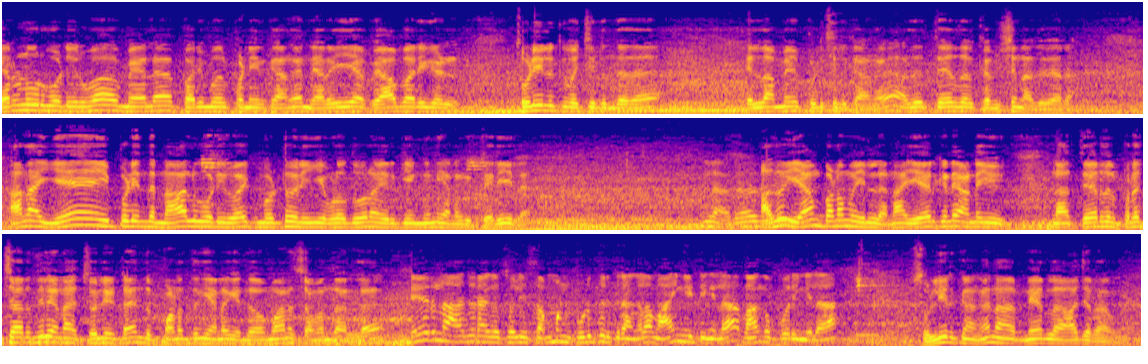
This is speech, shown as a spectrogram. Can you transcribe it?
இரநூறு கோடி ரூபாய் மேலே பறிமுதல் பண்ணியிருக்காங்க. நிறைய வியாபாரிகள் தொழிலுக்கு வச்சிருந்ததை எல்லாமே பிடிச்சிருக்காங்க. அது தேர்தல் கமிஷன் அது வேற. ஆனால் ஏன் இப்படி இந்த நாலு கோடி ரூபாய்க்கு மட்டும் நீங்கள் இவ்வளோ தூரம் இருக்கீங்கன்னு எனக்கு தெரியல. அதுவும் ஏன் பணமும் இல்லை? நான் ஏற்கனவே அன்னைக்கு நான் தேர்தல் பிரச்சாரத்திலே நான் சொல்லிட்டேன் இந்த பணத்துக்கு எனக்கு எந்த விதமான சம்மந்தம் இல்லை. நேர்ல ஆஜராக சொல்லி சம்மன் கொடுத்துருக்காங்களா வாங்கிட்டீங்களா? வாங்க போறீங்களா? சொல்லியிருக்காங்க நான் நேரில் ஆஜராகுவேன்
